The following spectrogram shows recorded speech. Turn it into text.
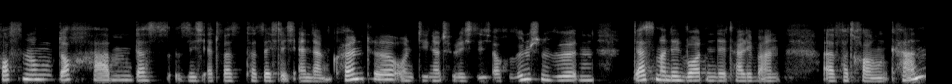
Hoffnung doch haben, dass sich etwas tatsächlich ändern könnte und die natürlich sich auch wünschen würden, dass man den Worten der Taliban äh, vertrauen kann.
